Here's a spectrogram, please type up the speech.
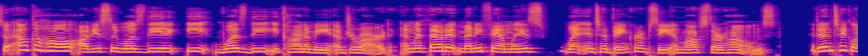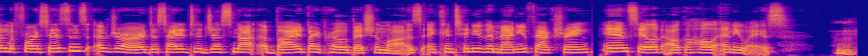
So alcohol obviously was the e- was the economy of Girard, and without it, many families went into bankruptcy and lost their homes. It didn't take long before citizens of Girard decided to just not abide by prohibition laws and continue the manufacturing and sale of alcohol anyways. Hmm.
